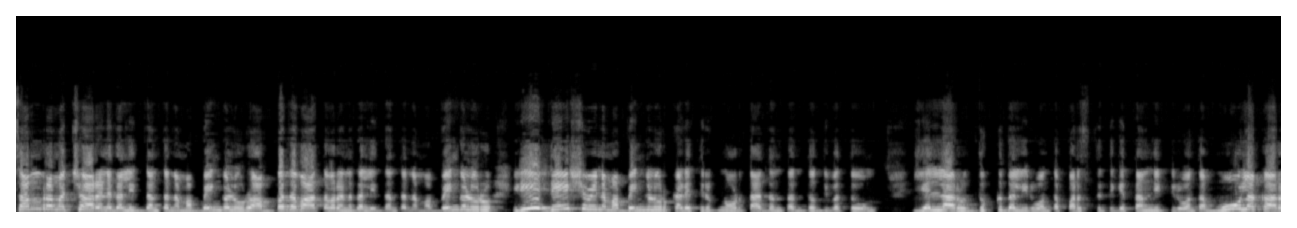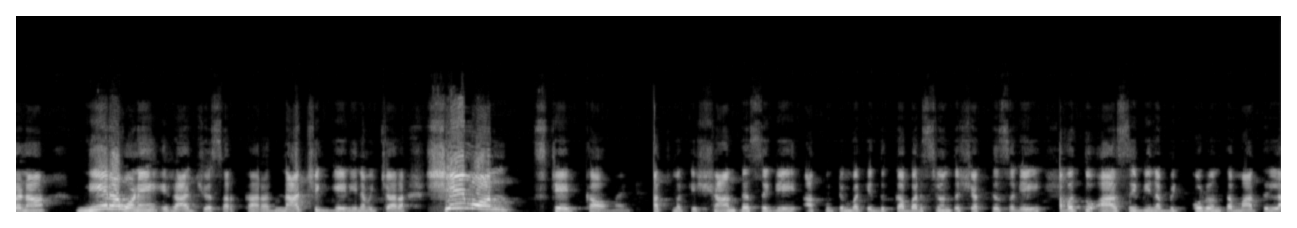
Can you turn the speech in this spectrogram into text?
ಸಂಭ್ರಮಾಚರಣೆದಲ್ಲಿದ್ದಂತ ನಮ್ಮ ಬೆಂಗಳೂರು, ಹಬ್ಬದ ವಾತಾವರಣದಲ್ಲಿದ್ದಂತ ನಮ್ಮ ಬೆಂಗಳೂರು, ಇಡೀ ದೇಶವೇ ನಮ್ಮ ಬೆಂಗಳೂರು ಕಡೆ ತಿರುಗಿ ನೋಡ್ತಾ ಇದ್ದಂತದ್ದು ಇವತ್ತು ಎಲ್ಲಾರು ದುಃಖದಲ್ಲಿರುವಂತ ಪರಿಸ್ಥಿತಿಗೆ ತಂದಿಟ್ಟಿರುವಂತ ಮೂಲ ಕಾರಣ ನೇರ ಹೊಣೆ ರಾಜ್ಯ ಸರ್ಕಾರ ನಾಚಿಗೇಡಿನ ವಿಚಾರ. ಶೇಮ್ ಆನ್ ಸ್ಟೇಟ್ ಗವರ್ಮೆಂಟ್ ಆತ್ಮಕ್ಕೆ ಶಾಂತ ಸಿಗ್ಲಿ, ಆ ಕುಟುಂಬಕ್ಕೆ ದುಃಖ ಭರಿಸುವಂತ ಶಕ್ತಿ ಸಿಗ್ಲಿ. ಅವತ್ತು ಆರ್ ಸಿ ಬಿ ನ ಬಿಟ್ಕೊಡುವಂತ ಮಾತಿಲ್ಲ.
